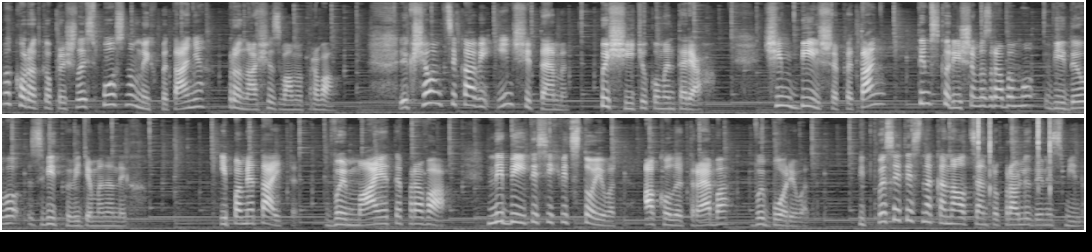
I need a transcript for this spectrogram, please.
Ми коротко прийшлись по основних питаннях про наші з вами права. Якщо вам цікаві інші теми, пишіть у коментарях. Чим більше питань, тим скоріше ми зробимо відео з відповідями на них. І пам'ятайте, ви маєте права. Не бійтесь їх відстоювати, а коли треба, виборювати. Підписуйтесь на канал Центру прав людини Зміна.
